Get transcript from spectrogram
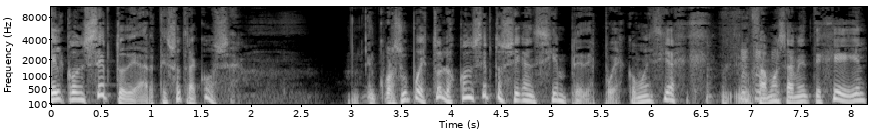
El concepto de arte es otra cosa. Por supuesto, los conceptos llegan siempre después. Como decía famosamente Hegel,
